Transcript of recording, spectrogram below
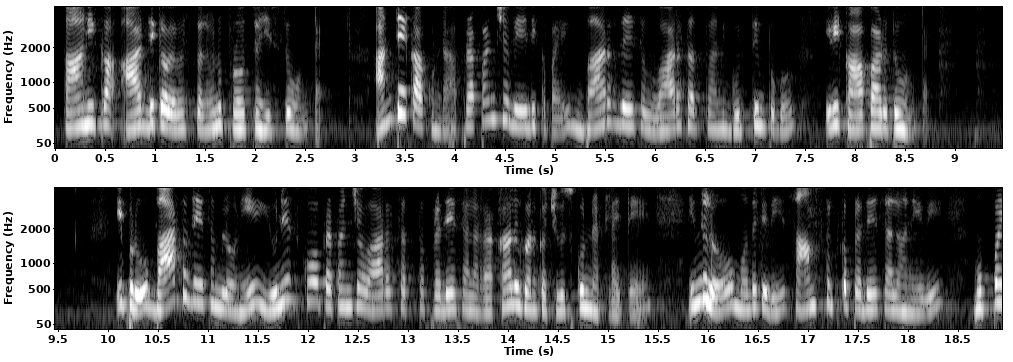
స్థానిక ఆర్థిక వ్యవస్థలను ప్రోత్సహిస్తూ ఉంటాయి. అంతేకాకుండా ప్రపంచ వేదికపై భారతదేశ వారసత్వాన్ని గుర్తింపుకు ఇవి కాపాడుతూ ఉంటాయి. ఇప్పుడు భారతదేశంలోని యునెస్కో ప్రపంచ వారసత్వ ప్రదేశాల రకాలు కనుక చూసుకున్నట్లయితే ఇందులో మొదటిది సాంస్కృతిక ప్రదేశాలు అనేవి ముప్పై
